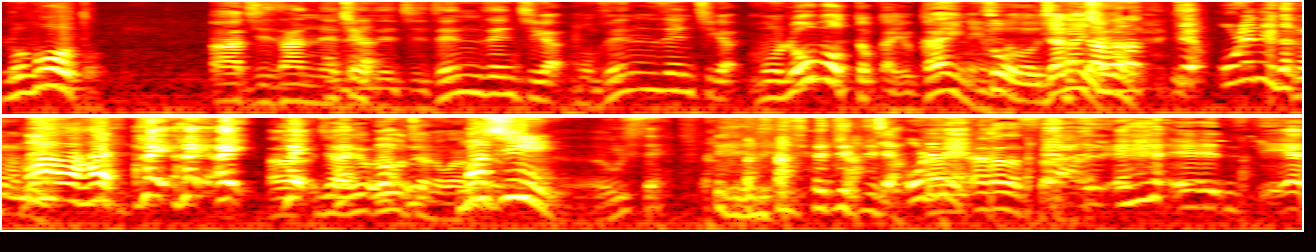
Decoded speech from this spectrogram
ロボートあち残念あ違う全然違う。全然違う。もう全然違う。もうロボットかいう概念をそうじゃないじゃん。じゃあ俺ねだからね。あはい。はいはいはい。あはい。じゃあはい。りょうちゃんのマシン。うるせえ。じゃあ俺ね。ええいや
